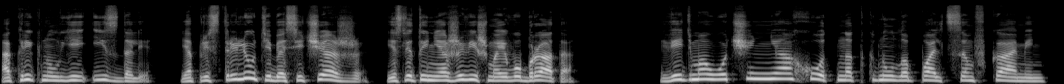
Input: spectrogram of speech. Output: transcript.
а крикнул ей издали. «Я пристрелю тебя сейчас же, если ты не оживишь моего брата». Ведьма очень неохотно ткнула пальцем в камень,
